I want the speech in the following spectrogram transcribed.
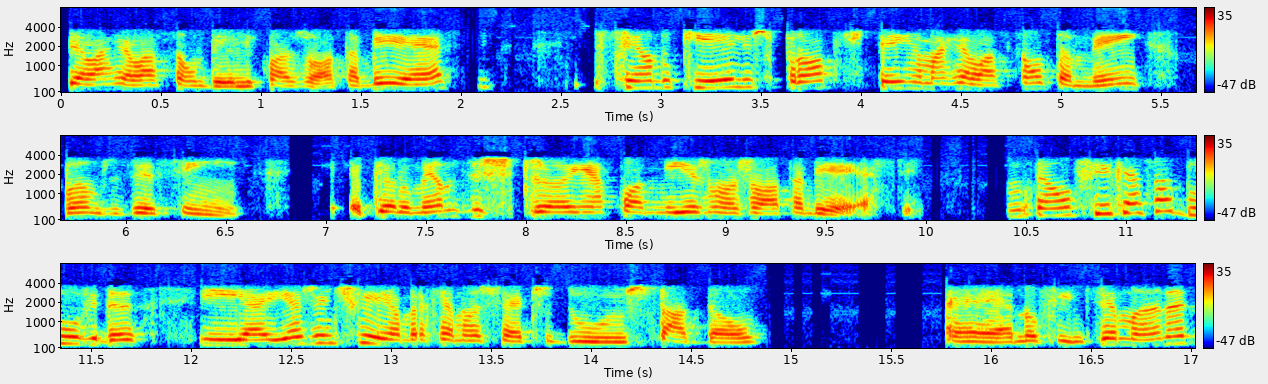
pela relação dele com a JBS, sendo que eles próprios têm uma relação também, vamos dizer assim, é, pelo menos estranha com a mesma JBS. Então fica essa dúvida. E aí a gente lembra que a manchete do Estadão é, no fim de semana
